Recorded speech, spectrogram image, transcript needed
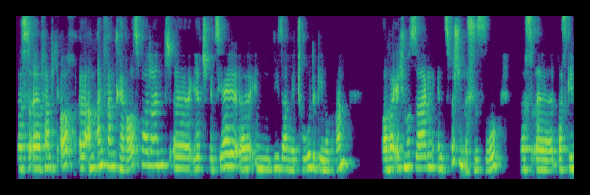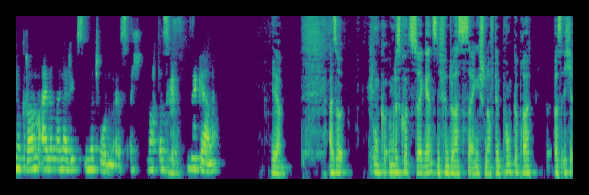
Das äh, fand ich auch äh, am Anfang herausfordernd, äh, jetzt speziell äh, in dieser Methode Genogramm. Aber ich muss sagen, inzwischen ist es so, dass äh, das Genogramm eine meiner liebsten Methoden ist. Ich mache das okay. sehr gerne. Ja, also um, um das kurz zu ergänzen, ich finde, du hast es eigentlich schon auf den Punkt gebracht. Was ich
